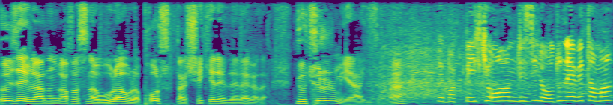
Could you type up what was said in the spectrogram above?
öz evladının kafasına vura vura porsuktan şeker evlerine kadar götürür mü ya Gizem ha? Ya bak belki o an rezil oldun evet ama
